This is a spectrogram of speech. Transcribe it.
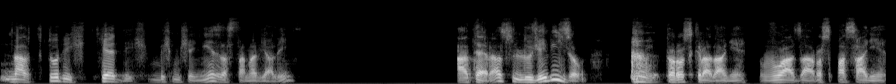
na których kiedyś byśmy się nie zastanawiali, a teraz ludzie widzą. to rozkradanie, władza, rozpasanie,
